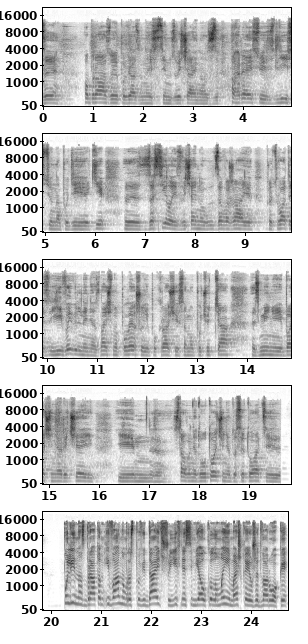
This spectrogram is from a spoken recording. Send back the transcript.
з образою пов'язаною з цим, звичайно, з агресією, злістю на події, які е, засіла і, звичайно, заважає працювати. Її вивільнення значно полегшує, покращує самопочуття, змінює бачення речей і е, ставлення до оточення, до ситуації. Поліна з братом Іваном розповідають, що їхня сім'я у Коломиї мешкає вже два роки.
